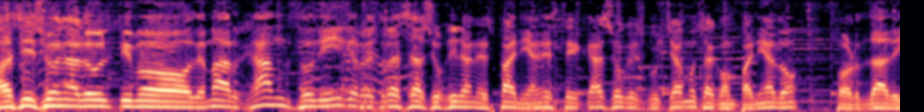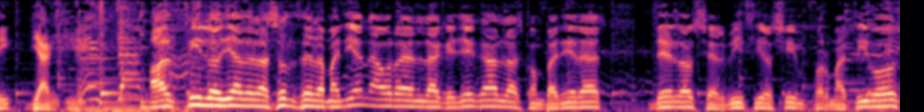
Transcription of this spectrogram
Así suena el último de Mark Anthony que retrasa su gira en España, en este caso que escuchamos acompañado por Daddy Yankee. Al filo ya de las 11 de la mañana, hora en la que llegan las compañeras de los servicios informativos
